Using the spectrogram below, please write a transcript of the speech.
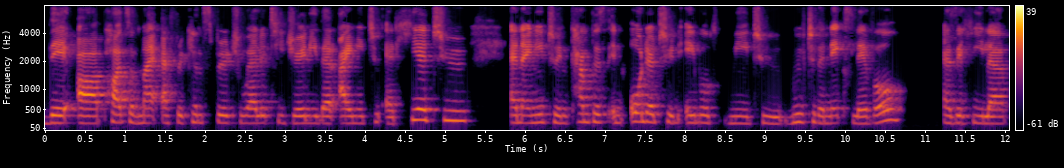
there are parts of my African spirituality journey that I need to adhere to and I need to encompass in order to enable me to move to the next level as a healer.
